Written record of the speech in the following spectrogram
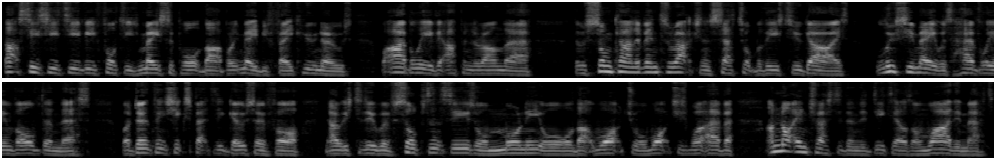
That CCTV footage may support that, but it may be fake, who knows. But I believe it happened around there. There was some kind of interaction set up with these two guys. Lucy Mae was heavily involved in this, but I don't think she expected it to go so far. Now it's to do with substances or money or that watch or watches, whatever. I'm not interested in the details on why they met,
